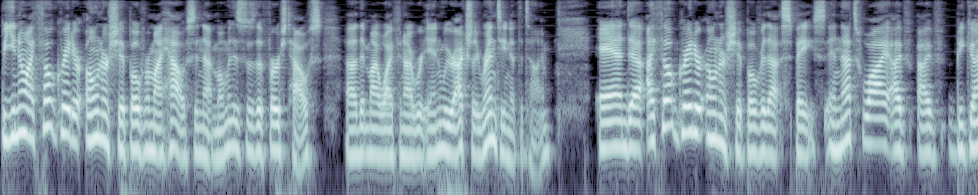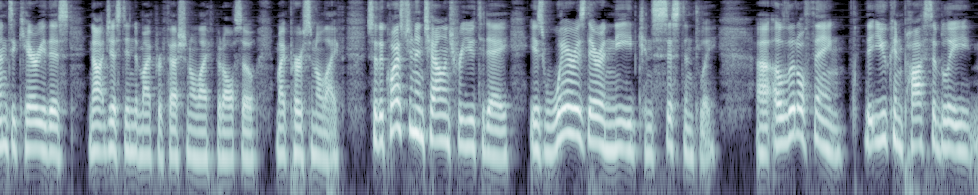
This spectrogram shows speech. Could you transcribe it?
But you know, I felt greater ownership over my house in that moment. This was the first house uh, that my wife and I were in. We were actually renting at the time. And uh, I felt greater ownership over that space. And that's why I've, I've begun to carry this not just into my professional life, but also my personal life. So the question and challenge for you today is where is there a need consistently? Uh, a little thing that you can possibly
